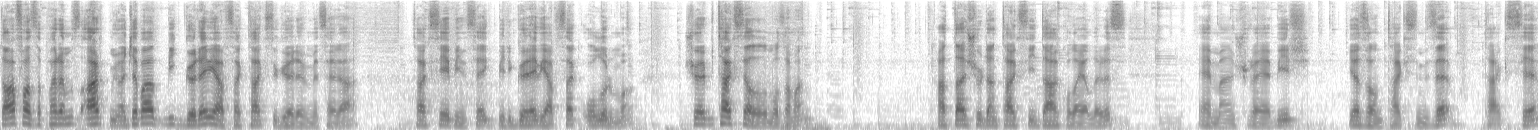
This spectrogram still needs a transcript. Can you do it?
daha fazla paramız artmıyor. Acaba bir görev yapsak taksi görevi mesela. Taksiye binsek bir görev yapsak olur mu? Şöyle bir taksi alalım o zaman. Hatta şuradan taksiyi daha kolay alırız. Hemen şuraya bir yazalım taksimize. Taksi.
